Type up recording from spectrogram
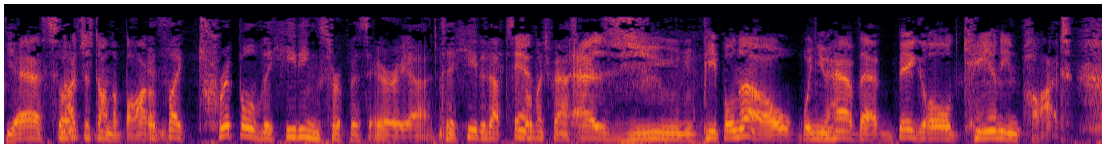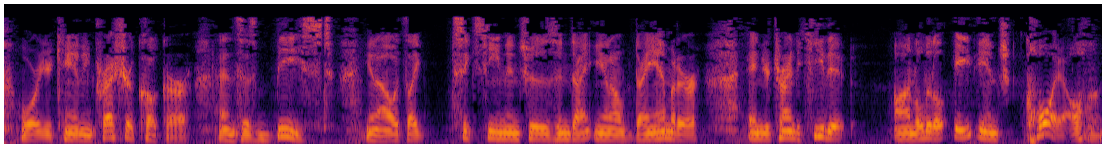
Yes. not just on the bottom. It's like triple the heating surface area to heat it up so And much faster. As you people know, when you have that big old canning pot or your canning pressure cooker, and it's this beast, you know, it's like 16 inches in di- you know diameter, and you're trying to heat it on a little eight inch coil,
